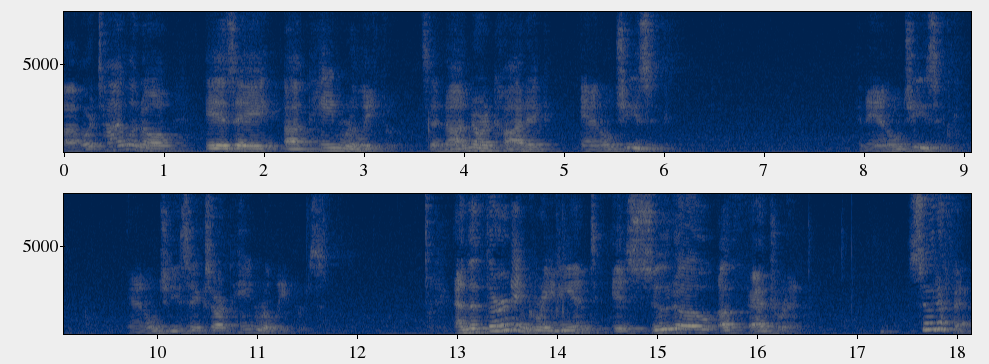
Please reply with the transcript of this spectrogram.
uh, or Tylenol is a, a pain reliever. It's a non-narcotic analgesic. An analgesic. Analgesics are pain relievers. And the third ingredient is pseudoephedrine. Sudafed.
